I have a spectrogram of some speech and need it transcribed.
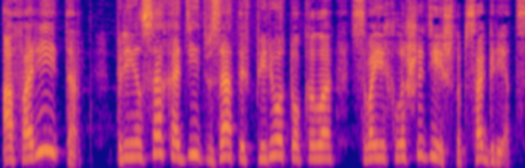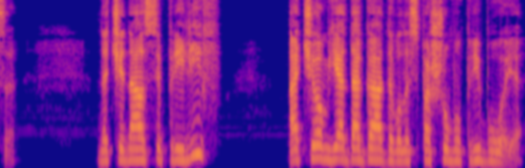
А форейтер принялся ходить взад и вперед около своих лошадей, чтобы согреться. Начинался прилив, о чем я догадывалась по шуму прибоя,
